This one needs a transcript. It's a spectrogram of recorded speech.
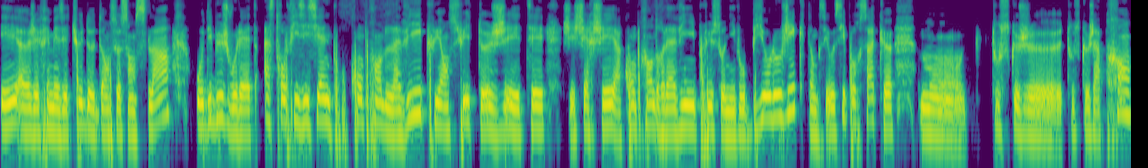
et euh, j'ai fait mes études dans ce sens-là. Au début, je voulais être astrophysicienne pour comprendre la vie, puis ensuite j'ai été j'ai cherché à comprendre la vie plus au niveau biologique. Donc c'est aussi pour ça que mon tout ce que je tout ce que j'apprends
